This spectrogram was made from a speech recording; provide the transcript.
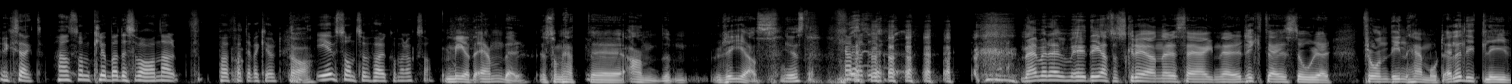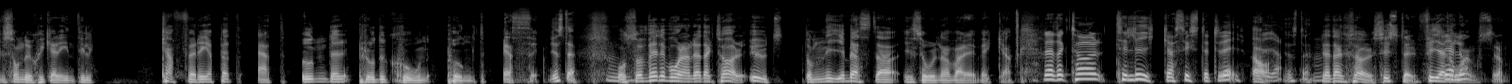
Exakt. Han som klubbade svanar för att det var kul. Ja. Det är sånt som förekommer också. Med änder som hette Andreas. Just det. Nej, men det, är alltså skrönor, sägner, riktiga historier från din hemort eller ditt liv som du skickar in till kafferepet at underproduktion.se. Just det. Och så väljer vår redaktör ut de nio bästa historierna varje vecka. redaktör tillika syster till dig. Ja. Fia. Just det. Redaktör, syster, Fia Fia Lo Lo. Angström.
